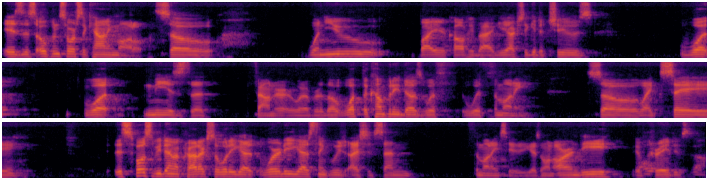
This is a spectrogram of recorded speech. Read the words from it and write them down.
is this open source accounting model. So when you buy your coffee bag, you actually get to choose what what me as the founder or whatever, the, what the company does with with the money. So like say it's supposed to be democratic. So what do you guys where do you guys think we, I should send the money to? You guys want R and D? You have creative design.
